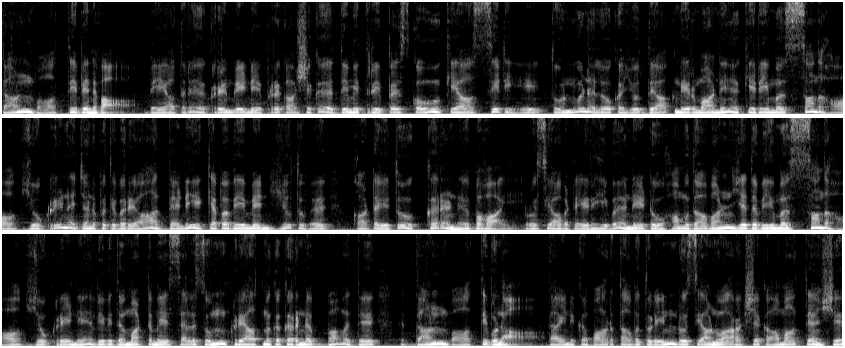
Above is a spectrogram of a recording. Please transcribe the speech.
දන්වා තිබෙනවා. මේ අතර ක්‍රෙම්ලිනේ ප්‍රකාශක දිමිත්‍රි පෙස්කෝව් කියා සිටියේ තුන්වන ලෝක යුද්ධයක් නිර්මාණය කිරීම සඳහා යුක්‍රේන ජනපතිවරයා දැඩි කැපවීමෙන් යුතුව කටයුතු කරන බවයි. රුසියාවට එරෙහිව නේටෝ හමුදාවන් යෙදවීම සඳහා යුක්‍රේනය විවිධ මට්ටමේ සැලසුම් ක්‍රියාත්මක කරන බවද දන්වා තිබුණා. දෛනික වාර්තාව තුළින් රුසියානු ආරක්ෂක අමාත්‍යංශය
